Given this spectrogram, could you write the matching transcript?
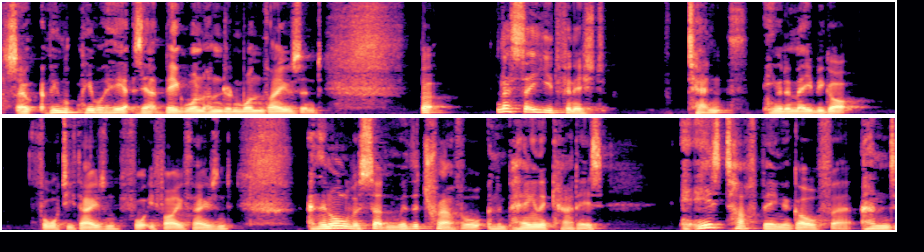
So people people here see that big 101,000. But let's say he'd finished 10th, he would have maybe got 40,000, 45,000. And then all of a sudden, with the travel and paying the caddies, it is tough being a golfer. And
